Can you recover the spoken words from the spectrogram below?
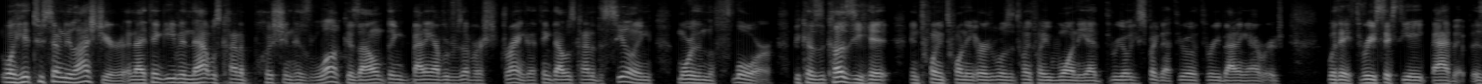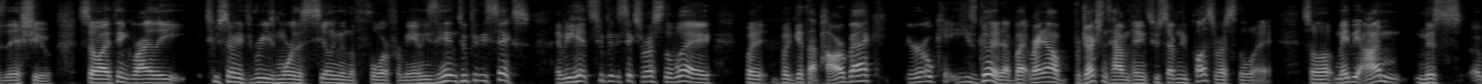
Well, he hit 270 last year, and I think even that was kind of pushing his luck because I don't think batting average was ever a strength. I think that was kind of the ceiling more than the floor because because he hit in 2020 or was it 2021? He had three. Oh, he spiked that 303 batting average with a 368 BABIP is the issue. So I think Riley 273 is more the ceiling than the floor for me. Mean, he's hitting 256. If he hits 256 the rest of the way, but but get that power back, you're okay. He's good. But right now, projections have him hitting 270 plus the rest of the way. So maybe I'm miss, uh,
